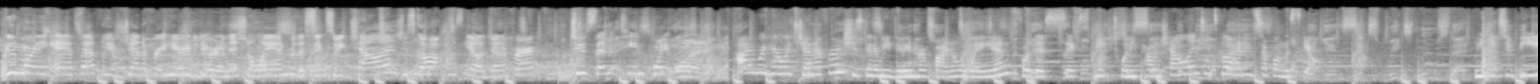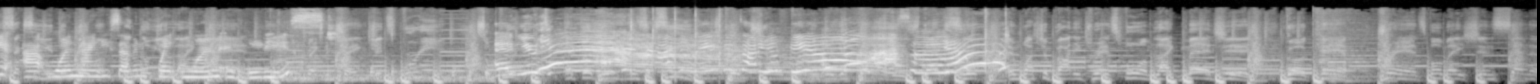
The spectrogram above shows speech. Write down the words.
Good morning, AFF. We have Jennifer here to do her initial weigh-in for the six-week challenge. Just go hop on the scale, Jennifer. 217.1. Hi, we're here with Jennifer. She's going to be doing her final weigh-in for this six-week, 20-pound challenge. Let's go ahead and step on the scale. We need to be at 197.1 at least. And you did! Congratulations, transform like magic. The camp transformation center.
